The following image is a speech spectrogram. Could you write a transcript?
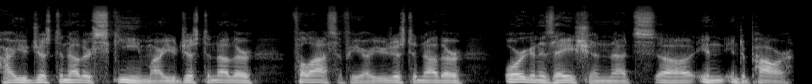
Are you just another scheme? Are you just another philosophy? Are you just another organization that's uh, in, into power?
